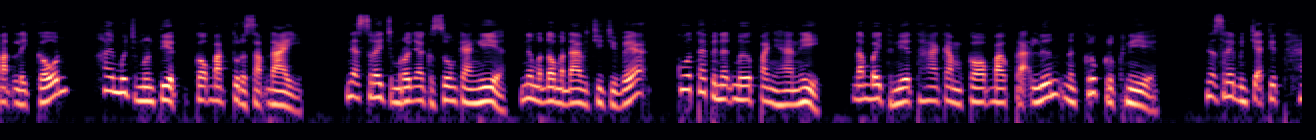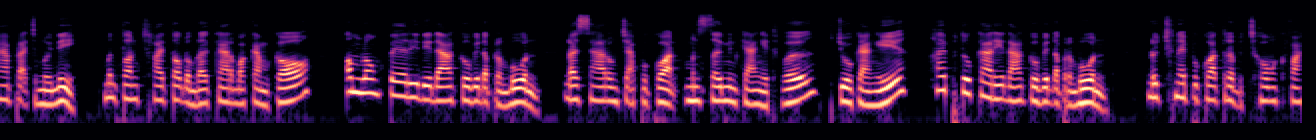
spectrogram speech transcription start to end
បាត់លេខកូនហើយមួយចំនួនទៀតក៏បាត់ទូរស័ព្ទដៃអ្នកស្រីជំរុញឲ្យក្រសួងការងារនិងបណ្ដុំបណ្ដាវិជ្ជាជីវៈគួរតែពិនិត្យមើលបញ្ហានេះដើម្បីធានាថាកម្មករបើកប្រាក់លឿននិងគ្រប់គ្រប់គ្នាអ្នកស្រីបញ្ជាក់ទៀតថាប្រាក់ចំណុយនេះ មិនទាន់ឆ្លើយតបតម្រូវការរបស់កម្មករអំឡុងពេលរីករាលដាល COVID-19 ដោយសាររោងចក្រពួកគាត់មិនសូវមានការងារធ្វើព្យួរការងារហើយផ្ទុះការរាលដាល COVID-19 ដូច្នេះពួកគាត់ត្រូវប្រឈមខ្វះ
